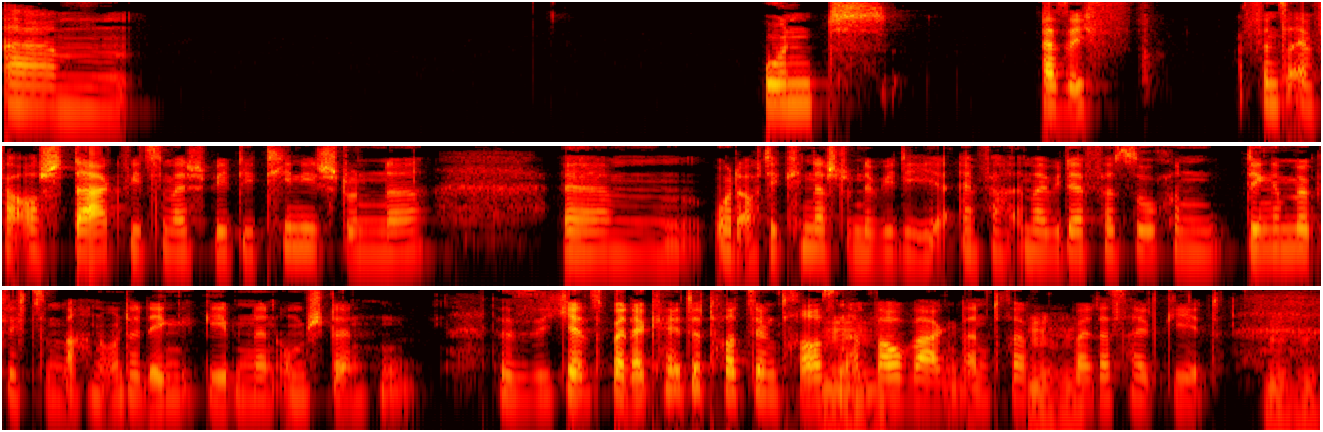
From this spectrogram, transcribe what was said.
ähm, und also ich finde es einfach auch stark, wie zum Beispiel die Teenie-Stunde ähm, oder auch die Kinderstunde, wie die einfach immer wieder versuchen, Dinge möglich zu machen unter den gegebenen Umständen. Dass sie sich jetzt bei der Kälte trotzdem draußen mhm. am Bauwagen dann treffen, mhm. weil das halt geht. Mhm.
